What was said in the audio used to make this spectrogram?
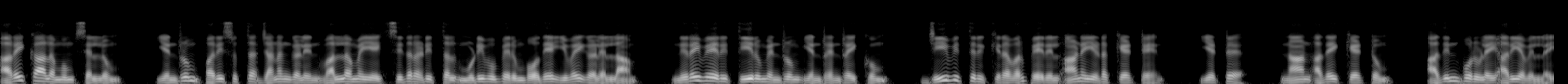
அரைக்காலமும் செல்லும் என்றும் பரிசுத்த ஜனங்களின் வல்லமையை சிதறடித்தல் முடிவு பெறும்போதே இவைகளெல்லாம் நிறைவேறி தீருமென்றும் என்றென்றைக்கும் ஜீவித்திருக்கிறவர் பேரில் ஆணையிடக் கேட்டேன். எட்டு நான் அதை கேட்டும் அதின் பொருளை அறியவில்லை.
